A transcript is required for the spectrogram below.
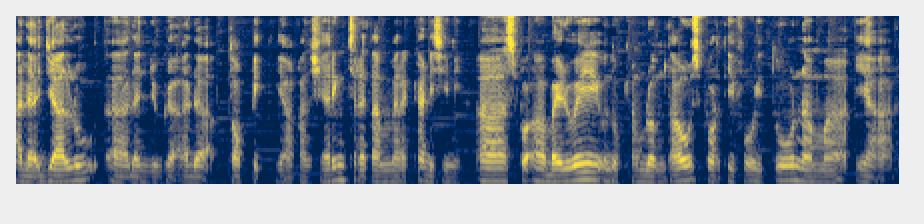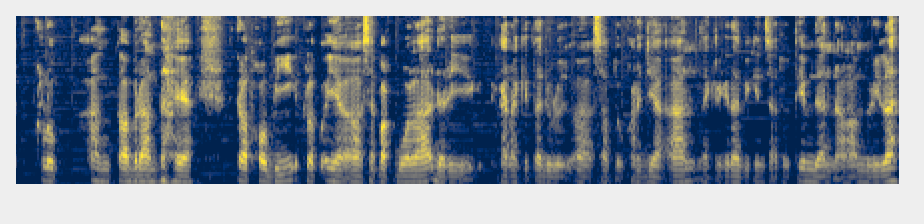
ada Jalu uh, dan juga ada topik yang akan sharing cerita mereka di sini. Uh, uh, by the way, untuk yang belum tahu, Sportivo itu nama ya klub anta berantah ya klub hobi klub ya uh, sepak bola dari karena kita dulu uh, satu kerjaan akhirnya kita bikin satu tim dan alhamdulillah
